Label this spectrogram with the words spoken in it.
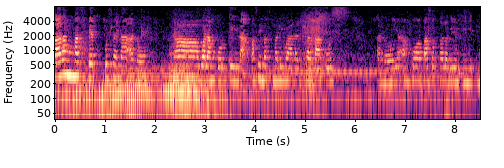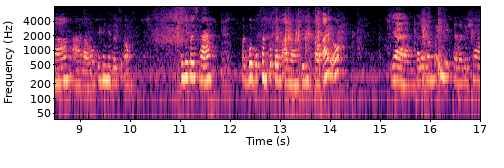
Parang mas bet ko siya na ano, na walang kortina. Kasi mas maliwanag siya. Tapos, ano, ya, ang pumapasok talaga yung init ng araw. Tingnan nyo guys, oh. Nyo guys ha. Pagbubuksan ko tong ano, tin- oh, ay oh. Yan, talagang mainit talaga siya.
